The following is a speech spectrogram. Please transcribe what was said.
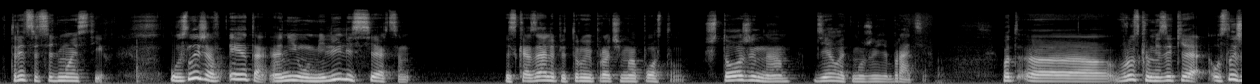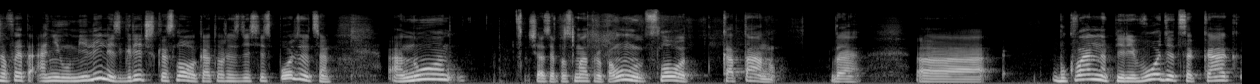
В 37 стих. Услышав это, они умилились сердцем и сказали Петру и прочим апостолам, что же нам делать, мужи и братья? Вот э, в русском языке, услышав это, они умилились. Греческое слово, которое здесь используется, оно, сейчас я посмотрю, по-моему, слово катану, да, э, буквально переводится как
